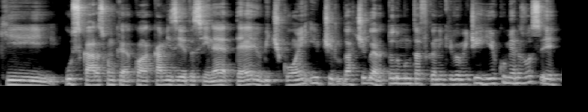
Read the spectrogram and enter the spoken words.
que os caras com, com a camiseta assim, né, Ethereum, Bitcoin e o título do artigo era todo mundo tá ficando incrivelmente rico menos você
